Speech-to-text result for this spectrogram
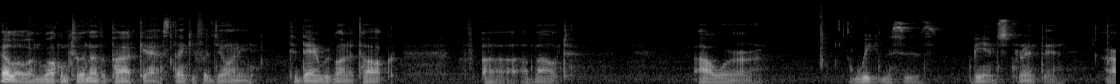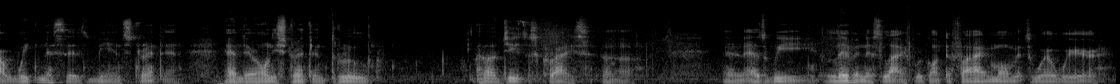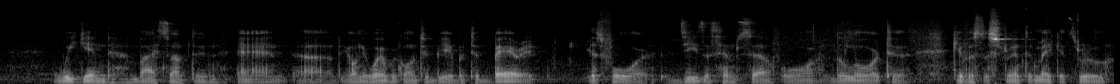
Hello, and welcome to another podcast. Thank you for joining. Today, we're going to talk uh, about our weaknesses being strengthened. Our weaknesses being strengthened, and they're only strengthened through uh, Jesus Christ. Uh, and as we live in this life, we're going to find moments where we're weakened by something, and uh, the only way we're going to be able to bear it is for Jesus Himself or the Lord to give us the strength to make it through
